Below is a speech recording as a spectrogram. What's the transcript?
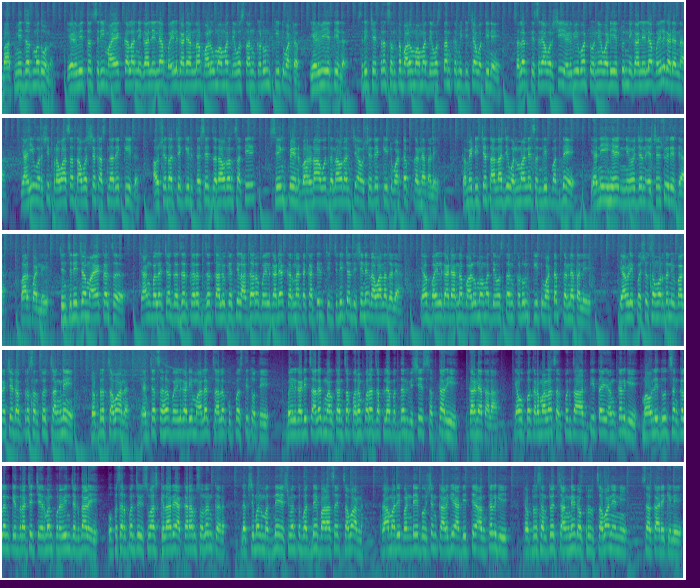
बातमी जतमधून. येळवीत श्री मायक्काला निघालेल्या बैलगाड्यांना बाळूमामा देवस्थानकडून किट वाटप. येळवी येथील श्री क्षेत्र संत बाळूमामा देवस्थान कमिटीच्या वतीने सलग तिसऱ्या वर्षी येळवी व टोनेवाडी येथून निघालेल्या बैलगाड्यांना याही वर्षी प्रवासात आवश्यक असणारे किट औषधाचे किट तसेच जनावरांसाठी सिंग पेंड भरडा व जनावरांचे औषधे किट वाटप करण्यात आले. कमिटीचे तानाजी वनमाने संदीप मदने यांनी हे नियोजन यशस्वीरित्या पार पाडले. चिंचणीच्या मायकाचं चांगबलाच्या गजर करत जत तालुक्यातील हजारो बैलगाड्या कर्नाटकातील चिंचणीच्या दिशेने रवाना झाल्या. या बैलगाड्यांना बाळूमामा देवस्थानकडून किट वाटप करण्यात आले. यावेळी पशुसंवर्धन विभागाचे डॉक्टर संतोष चांगणे डॉक्टर चव्हाण यांच्यासह बैलगाडी मालक चालक उपस्थित होते. बैलगाडी चालक मालकांचा परंपरा जपल्याबद्दल विशेष सत्कारही करण्यात आला. या उपक्रमाला सरपंच आरतीताई अंकलगी माऊली दूध संकलन केंद्राचे चेअरमन प्रवीण जगदाळे उपसरपंच विश्वास खिलारे अकाराम सोलनकर लक्ष्मण मदने यशवंत मदने बाळासाहेब चव्हाण रामारी भंडे भूषण काळगी आदित्य अंकलगी डॉक्टर संतोष चांगणे डॉक्टर चव्हाण यांनी सहकार्य केले.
